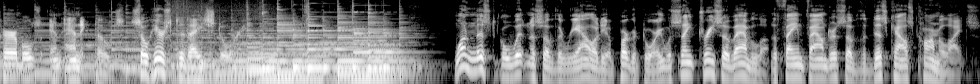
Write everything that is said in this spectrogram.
parables, and anecdotes. So here's today's story. One mystical witness of the reality of purgatory was St. Teresa of Avila, the famed foundress of the Discalced Carmelites.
